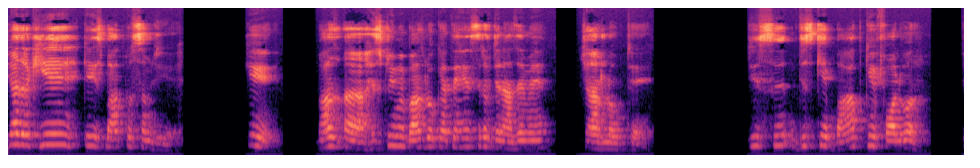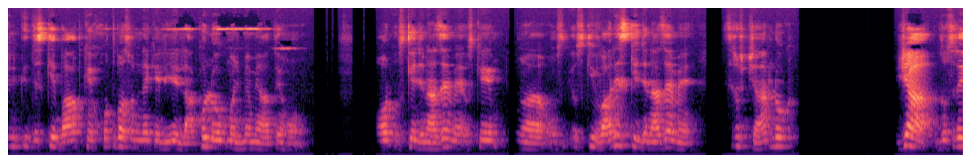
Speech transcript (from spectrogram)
याद रखिए कि इस बात को समझिए कि बाज हिस्ट्री में बाज़ लोग कहते हैं सिर्फ़ जनाजे में चार लोग थे। जिस जिसके बाप के फॉलोअर जिनकी जिसके बाप के खुतबा सुनने के लिए लाखों लोग मजमे में आते हों और उसके जनाजे में उसके उस, उसकी वारिस के जनाजे में सिर्फ़ चार लोग? या दूसरे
